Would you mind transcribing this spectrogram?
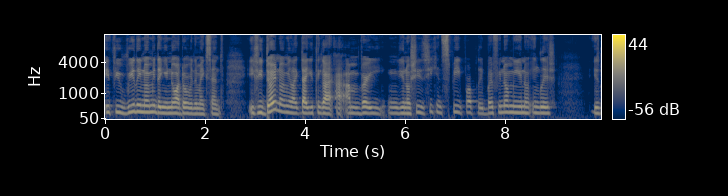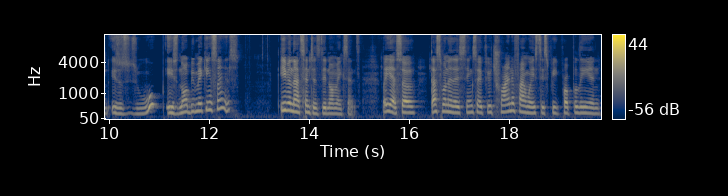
If you really know me, then you know I don't really make sense. If you don't know me like that, you think I, I I'm very you know she's she can speak properly. But if you know me, you know English is is whoop is not be making sense. Even that sentence did not make sense. But yeah, so that's one of those things. So if you're trying to find ways to speak properly and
